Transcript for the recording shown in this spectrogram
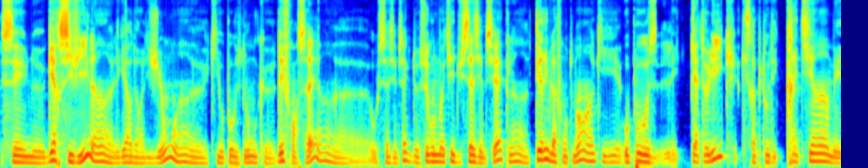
C'est une guerre civile, hein, les guerres de religion, hein, euh, qui opposent donc euh, des Français hein, euh, au XVIe siècle, de seconde moitié du XVIe siècle, un terrible affrontement qui oppose les catholiques, qui seraient plutôt des chrétiens mais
